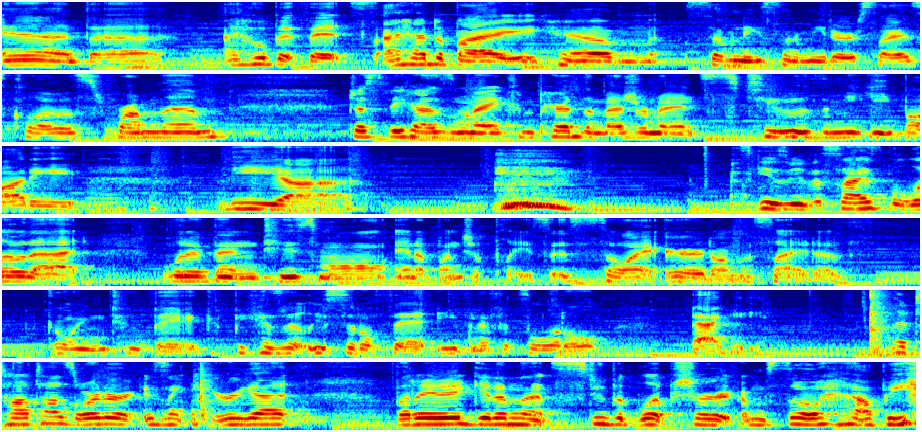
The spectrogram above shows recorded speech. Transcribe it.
and uh, I hope it fits. I had to buy him 70 centimeter size clothes from them just because when I compared the measurements to the Migi body, the uh, excuse me, the size below that would have been too small in a bunch of places, so I erred on the side of going too big because at least it'll fit even if it's a little baggy. The Tata's order isn't here yet, but I did get him that stupid lip shirt. I'm so happy.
